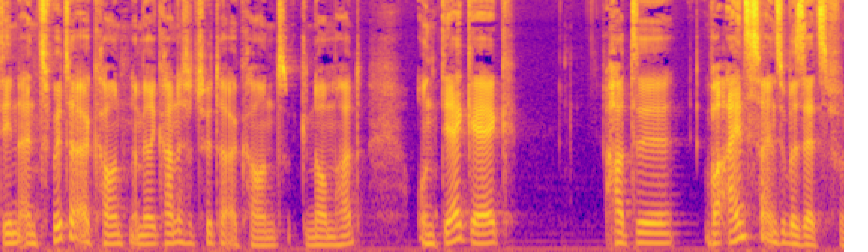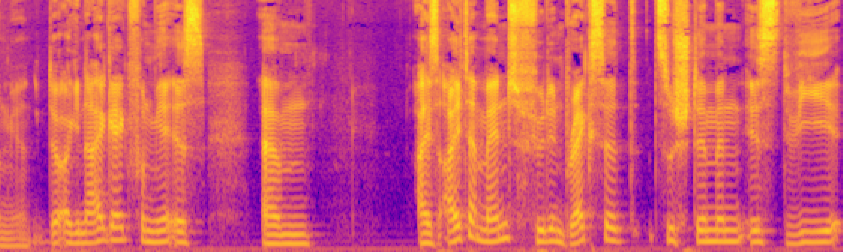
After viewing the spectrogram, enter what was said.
den ein Twitter-Account, ein amerikanischer Twitter-Account genommen hat. Und der Gag hatte, war eins zu eins übersetzt von mir. Der Originalgag von mir ist, ähm, als alter Mensch für den Brexit zu stimmen, ist wie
